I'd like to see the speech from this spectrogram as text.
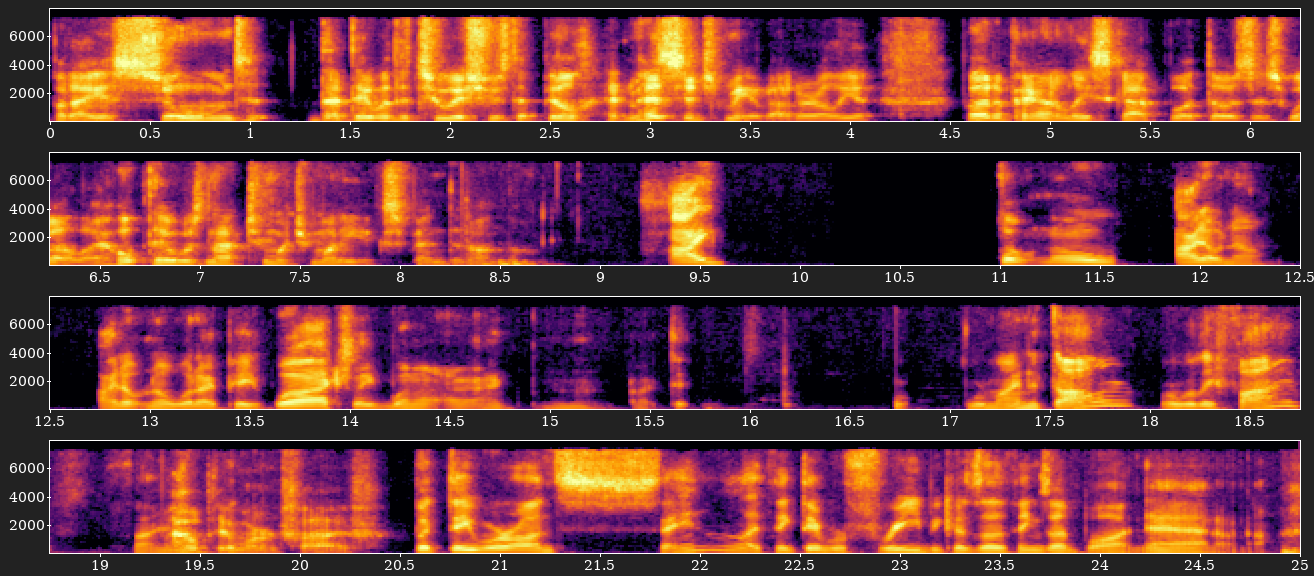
but I assumed that they were the two issues that Bill had messaged me about earlier. But apparently Scott bought those as well. I hope there was not too much money expended on them. I don't know. I don't know. I don't know what I paid. Well, actually, when I, I, I did, were mine a dollar or were they five? Five. I hope they weren't five. But they were on sale. I think they were free because other things I bought. Nah, I don't know.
